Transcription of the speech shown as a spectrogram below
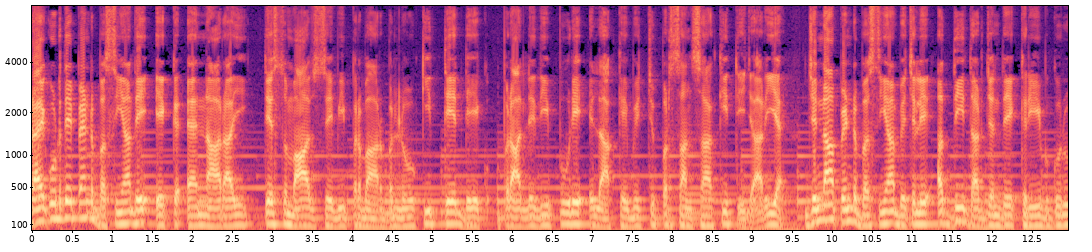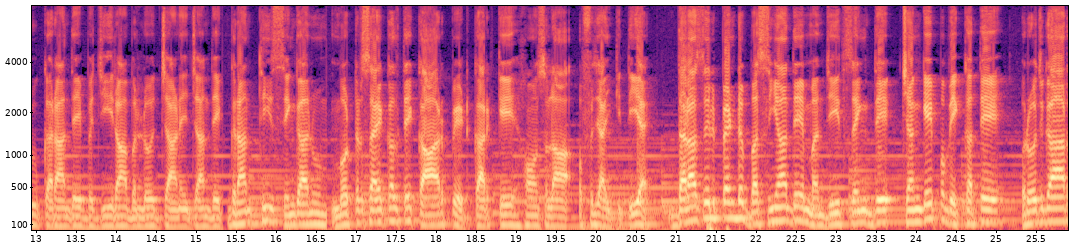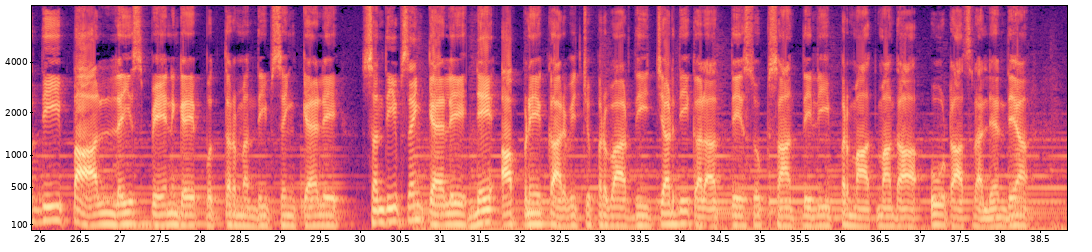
ਰਾਏਕੋਟ ਦੇ ਪਿੰਡ ਬੱਸੀਆਂ ਦੇ ਇੱਕ ਐਨਆਰਆਈ ਤੇ ਸਮਾਜ ਸੇਵੀ ਪਰਿਵਾਰ ਵੱਲੋਂ ਕੀਤੇ ਦੇਖ ਉਪਰਾਲੇ ਦੀ ਪੂਰੇ ਇਲਾਕੇ ਵਿੱਚ ਪ੍ਰਸ਼ੰਸਾ ਕੀਤੀ ਜਾ ਰਹੀ ਹੈ, ਜਿਨ੍ਹਾਂ ਪਿੰਡ ਬੱਸੀਆਂ ਵਿਚਲੇ ਅੱਧੀ ਦਰਜਨ ਦੇ ਕਰੀਬ ਗੁਰੂ ਘਰਾਂ ਦੇ ਵਜ਼ੀਰਾਂ ਵੱਲੋਂ ਜਾਣੇ ਜਾਂਦੇ ਗ੍ਰੰਥੀ ਸਿੰਘਾਂ ਨੂੰ ਮੋਟਰਸਾਈਕਲ ਤੇ ਕਾਰ ਭੇਟ ਕਰਕੇ ਹੌਸਲਾ ਅਫਜ਼ਾਈ ਕੀਤੀ ਹੈ। ਦਰਅਸਲ ਪਿੰਡ ਬੱਸੀਆਂ ਦੇ ਮਨਜੀਤ ਸਿੰਘ ਦੇ ਚੰਗੇ ਭਵਿੱਖ ਅਤੇ ਰੋਜ਼ਗਾਰ ਦੀ ਭਾਲ ਲਈ ਸਪੇਨ ਗਏ ਪੁੱਤਰ ਮਨਦੀਪ ਸਿੰਘ ਕਹਿਲੇ ਸੰਦੀਪ ਸਿੰਘ ਕਹਿਲੇ ਨੇ ਆਪਣੇ ਘਰ ਵਿੱਚ ਪਰਿਵਾਰ ਦੀ ਚੜ੍ਹਦੀ ਕਲਾ ਤੇ ਸੁੱਖ ਸ਼ਾਂਤੀ ਲਈ ਪ੍ਰਮਾਤਮਾ ਦਾ ਓਟ ਆਸਰਾ ਲੈਂਦਿਆਂ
